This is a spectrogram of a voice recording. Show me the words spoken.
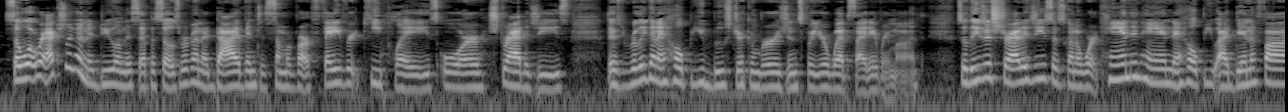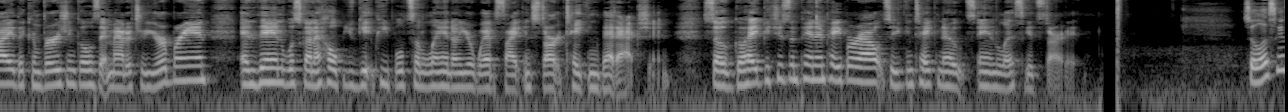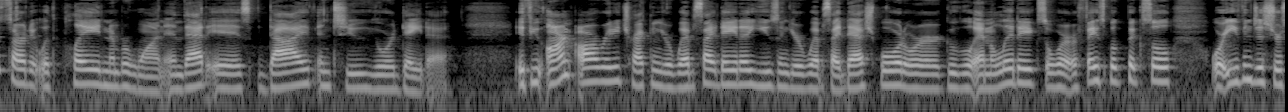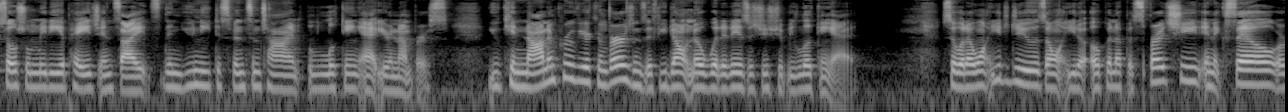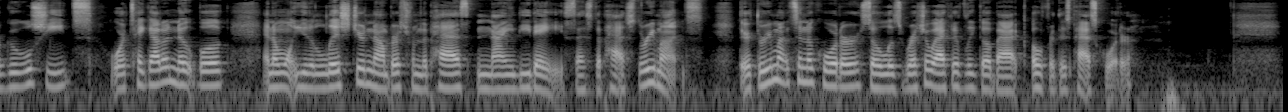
So, what we're actually going to do on this episode is we're going to dive into some of our favorite key plays or strategies that's really going to help you boost your conversions for your website every month. So, these are strategies that's going to work hand in hand to help you identify the conversion goals that matter to your brand, and then what's going to help you get people to land on your website and start taking that action. So, go ahead, get you some pen and paper out so you can take notes, and let's get started. So let's get started with play number one, and that is dive into your data. If you aren't already tracking your website data using your website dashboard or Google Analytics or a Facebook Pixel or even just your social media page insights, then you need to spend some time looking at your numbers. You cannot improve your conversions if you don't know what it is that you should be looking at. So, what I want you to do is, I want you to open up a spreadsheet in Excel or Google Sheets or take out a notebook and I want you to list your numbers from the past 90 days. That's the past three months. There are three months in a quarter, so let's retroactively go back over this past quarter.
